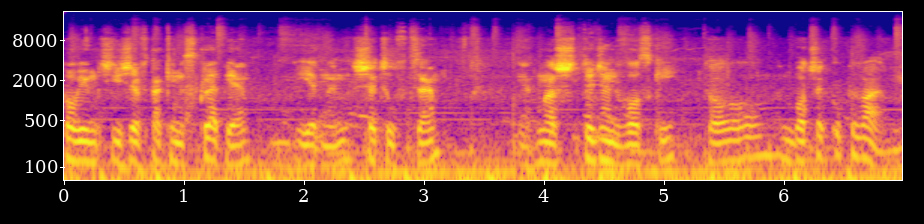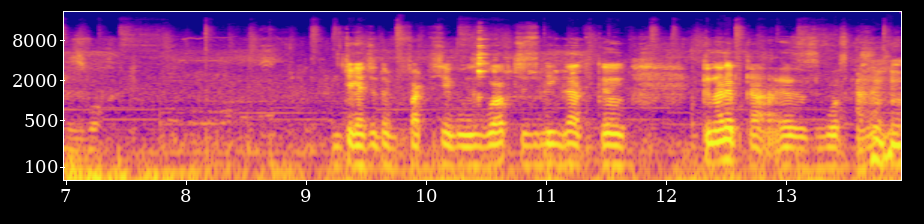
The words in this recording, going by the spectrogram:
powiem Ci, że w takim sklepie jednym, Szeczówce, jak masz tydzień włoski, to boczek kupywałem z Włoch. Ciekawe, czy to faktycznie był z Włoch, czy z Lidla, tylko, nalepka e, z włoska. Nie?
